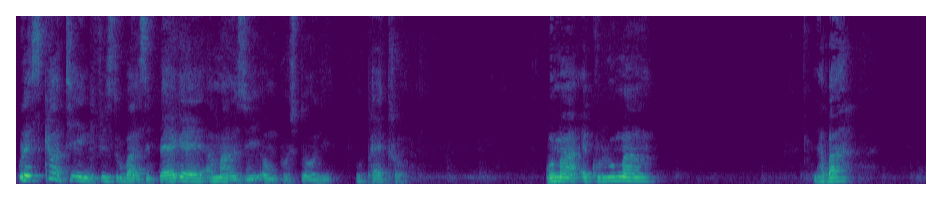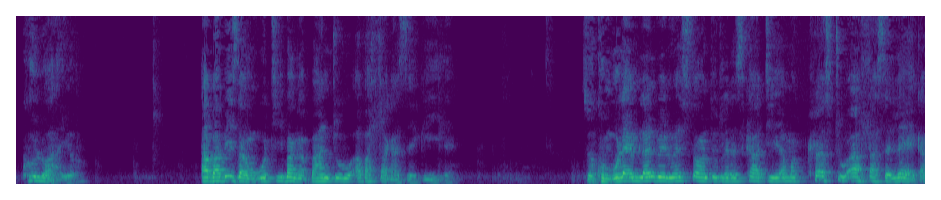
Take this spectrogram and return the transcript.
Kulesikhathi ngifisa ukuba sibheke amazwi ompostoli uPetro. Uma ekhuluma nabakholwayo ababiza ngokuthi bangabantu abahlakazekile. Sokhumbula emlandweni wesonto ukuthi lesikhathi amaKristu ahlaseleka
